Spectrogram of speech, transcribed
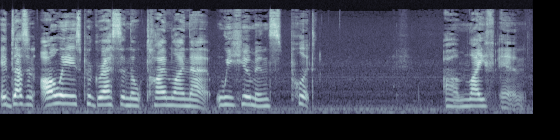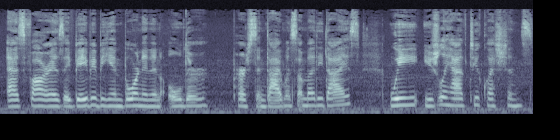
it doesn't always progress in the timeline that we humans put um, life in, as far as a baby being born and an older person die when somebody dies. We usually have two questions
